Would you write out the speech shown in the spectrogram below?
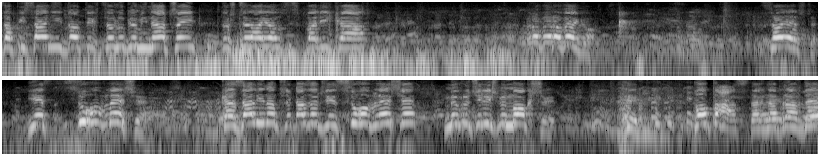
zapisani do tych, co lubią inaczej, to strzelają z palika rowerowego. Co jeszcze? Jest sucho w lesie. Kazali nam przekazać, że jest sucho w lesie, my wróciliśmy mokrzy. Popas tak naprawdę,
